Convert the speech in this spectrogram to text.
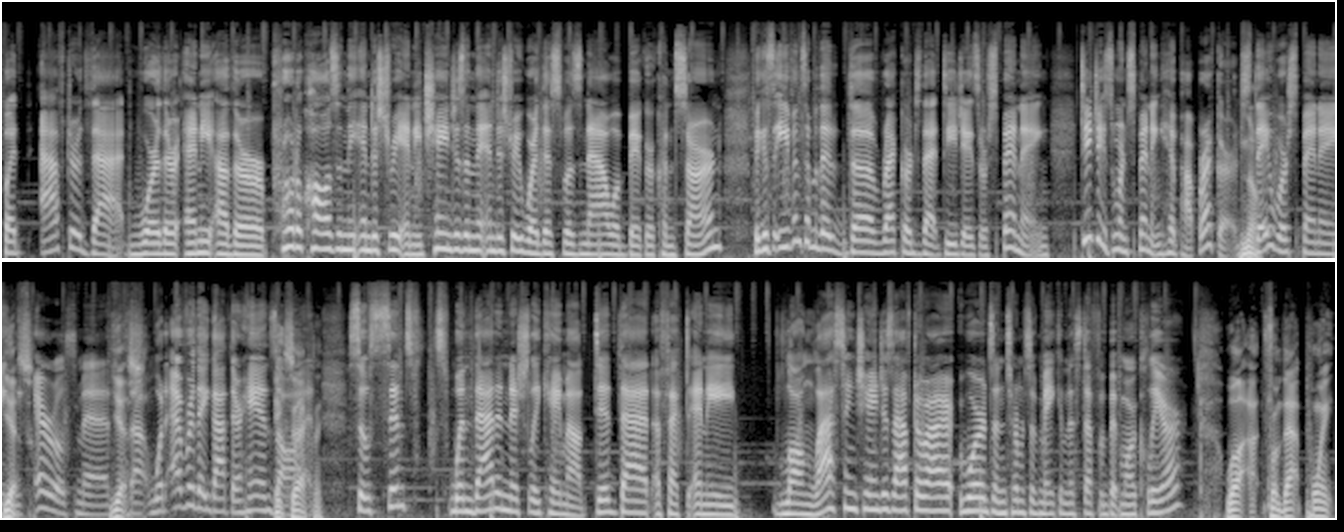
But after that, were there any other protocols in the industry, any changes in the industry where this was now a bigger concern? Because even some of the, the records that DJs were spinning, DJs weren't spinning hip hop records. No. They were spinning Yes. Aerosmith, Yes. uh, whatever they got their hands Exactly. on. So since when that initially came out, did that affect any long lasting changes afterwards in terms of making this stuff a bit more clear? Well, from that point,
